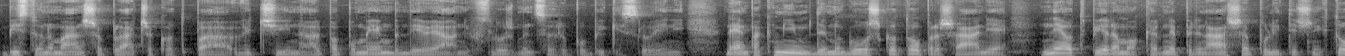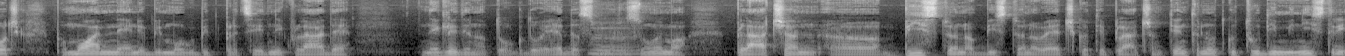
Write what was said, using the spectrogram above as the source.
bistveno manjšo plačo kot pa večina ali pa pomemben del javnih službencev Republike Slovenije. Ne, ampak mi demagoško to vprašanje ne odpiramo, ker ne prinaša političnih točk. Po mojem mnenju bi mogel biti predsednik vlade, ne glede na to, kdo je, da se mm. razumemo, plačan uh, bistveno, bistveno več, kot je plačan v tem trenutku tudi ministri,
